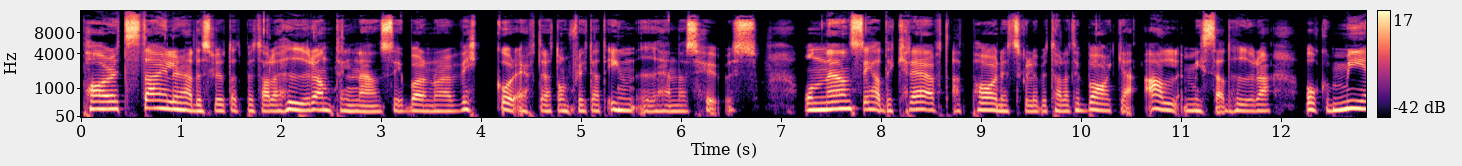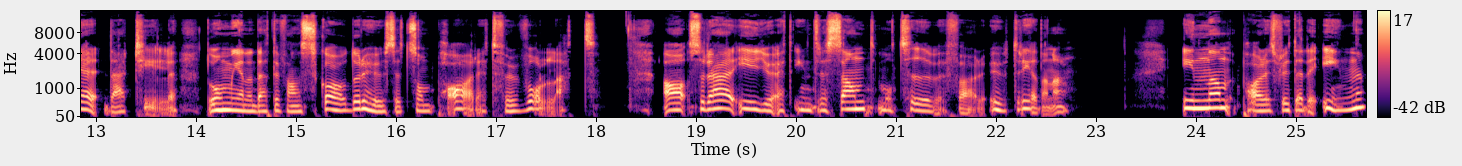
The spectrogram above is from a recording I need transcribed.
Paret Styler hade slutat betala hyran till Nancy bara några veckor efter att de flyttat in i hennes hus. Och Nancy hade krävt att paret skulle betala tillbaka all missad hyra och mer därtill då hon menade att det fanns skador i huset som paret förvållat. Ja, så det här är ju ett intressant motiv för utredarna. Innan paret flyttade in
